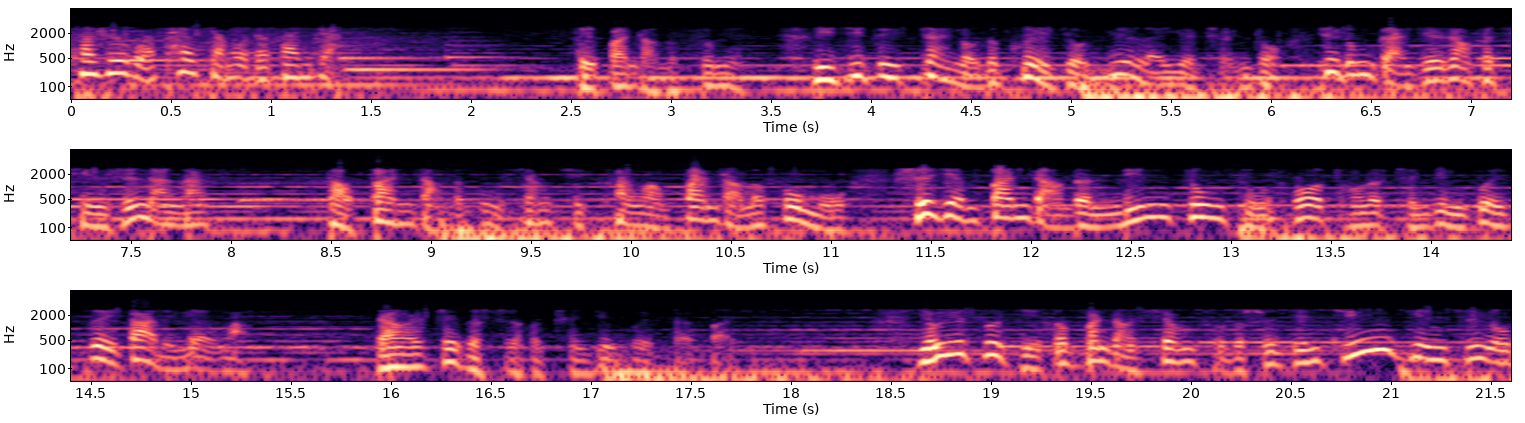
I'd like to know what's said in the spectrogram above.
他说我太想我的班长。对班长的思念以及对战友的愧疚越来越沉重，这种感觉让他寝食难安。到班长的故乡去看望班长的父母，实现班长的临终嘱托，成了陈俊贵最大的愿望。然而这个时候，陈俊贵才发现，由于自己和班长相处的时间仅仅只有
